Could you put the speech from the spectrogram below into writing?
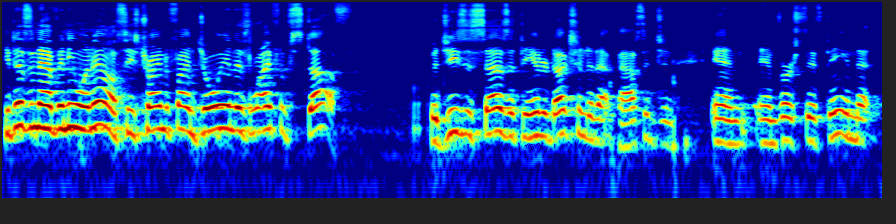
He doesn't have anyone else. He's trying to find joy in his life of stuff. But Jesus says at the introduction to that passage in, in, in verse 15 that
